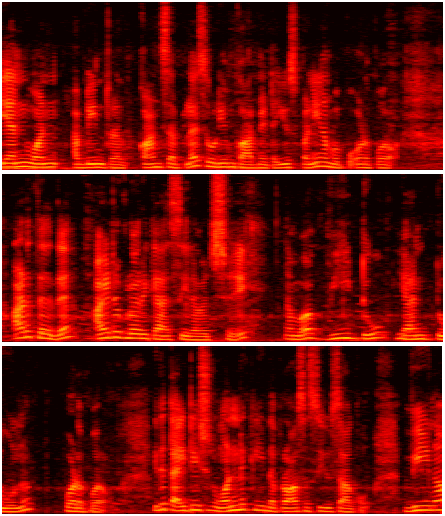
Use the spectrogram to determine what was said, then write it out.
என் ஒன் அப்படின்ற கான்செப்டில் சோடியம் கார்பனேட்டை யூஸ் பண்ணி நம்ம போட போகிறோம் அடுத்தது ஹைட்ரோக்ளோரிக் ஆசிடை வச்சு நம்ம வி டூ என் டூன்னு போட போகிறோம் இது டைட்டேஷன் ஒன்றுக்கு இந்த ப்ராசஸ் யூஸ் ஆகும். வீணா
